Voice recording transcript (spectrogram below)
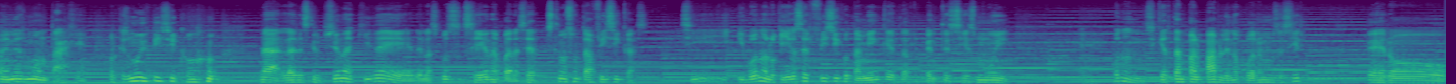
También es montaje, porque es muy físico. La, descripción aquí de, las cosas que se llegan a aparecer es que no son tan físicas. Sí, y, bueno, lo que llega a ser físico también, que de repente sí es muy. Eh, bueno, ni siquiera tan palpable, ¿no? Podremos decir. Pero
